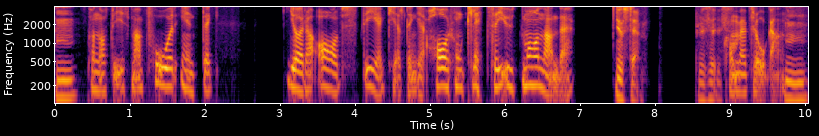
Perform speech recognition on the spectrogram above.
Mm. på något vis. Man får inte göra avsteg helt enkelt. Har hon klätt sig utmanande? Just det. Precis. Kommer frågan. Mm.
